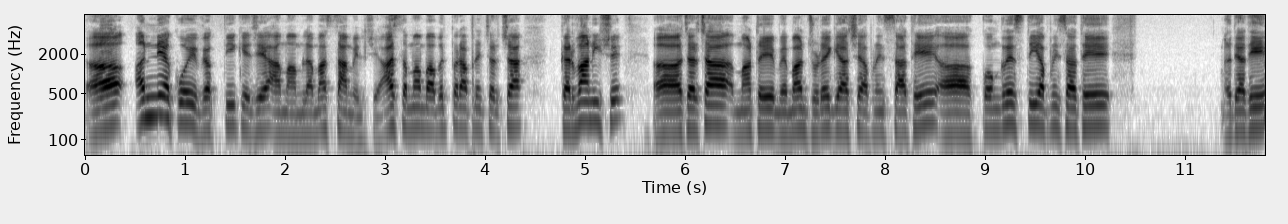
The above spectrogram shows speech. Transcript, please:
અન્ય કોઈ વ્યક્તિ કે જે આ મામલામાં સામેલ છે. આ તમામ બાબત પર આપણે ચર્ચા કરવાની છે. ચર્ચા માટે મહેમાન જોડાઈ ગયા છે આપણી સાથે. કોંગ્રેસથી આપણી સાથે, ત્યાંથી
